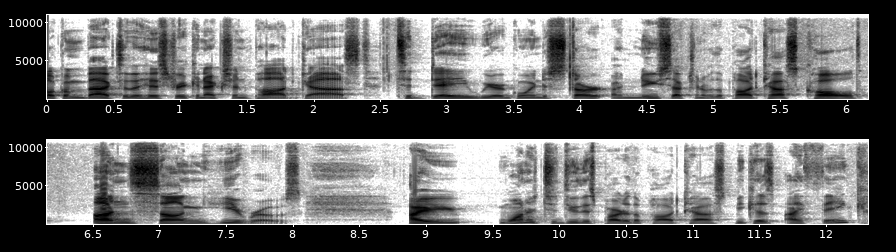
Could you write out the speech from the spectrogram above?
welcome back to the History Connection podcast. Today, we are going to start a new section of the podcast called Unsung Heroes. I wanted to do this part of the podcast because I think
